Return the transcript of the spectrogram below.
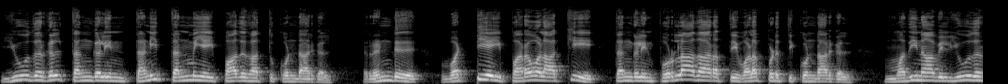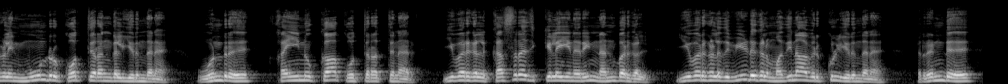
யூதர்கள் தங்களின் தனித்தன்மையை பாதுகாத்து கொண்டார்கள். ரெண்டு வட்டியை பரவலாக்கி தங்களின் பொருளாதாரத்தை வளப்படுத்தி கொண்டார்கள். மதினாவில் யூதர்களின் மூன்று கோத்திரங்கள் இருந்தன. ஒன்று ஹைனுக்கா கோத்திரத்தினர். இவர்கள் கஸ்ரஜ் கிளையினரின் நண்பர்கள். இவர்களது வீடுகள் மதினாவிற்குள் இருந்தன. ரெண்டு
